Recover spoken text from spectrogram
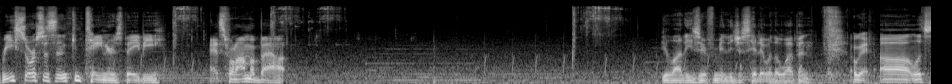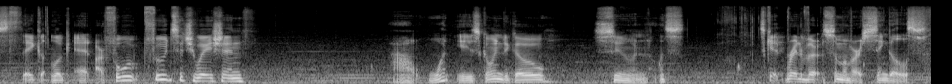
Resources and containers, baby. That's what I'm about. Be a lot easier for me to just hit it with a weapon. Okay, uh, let's take a look at our food food situation. Uh, what is going to go soon? Let's let's get rid of some of our singles.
